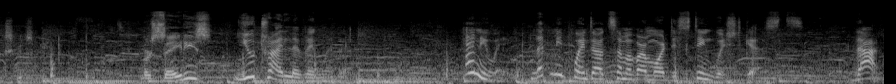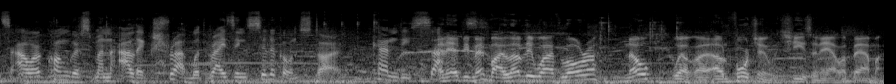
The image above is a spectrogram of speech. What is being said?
excuse me. Mercedes? You try living with it. Anyway, let me point out some of our more distinguished guests. That's our Congressman Alex Shrub with Rising Silicone Star, Candy Suxxx. And have you met my lovely wife, Laura? No? Well, uh, unfortunately, she's in Alabama.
